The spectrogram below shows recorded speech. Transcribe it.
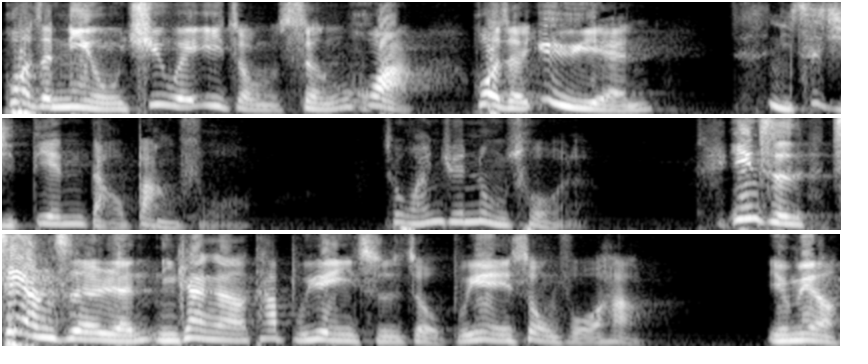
或者扭曲为一种神话或者预言。这是你自己颠倒谤佛，这完全弄错了。因此，这样子的人，你看看，他不愿意持咒，不愿意诵佛号，有没有？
